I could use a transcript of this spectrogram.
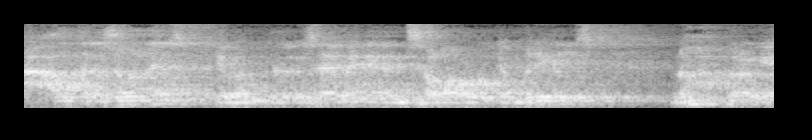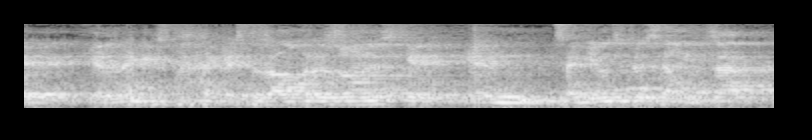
a altres zones, que bueno, desgraciadament eren Salou i Cambrils, no? però que, que eren aquestes, aquestes altres zones que, que s'havien especialitzat.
